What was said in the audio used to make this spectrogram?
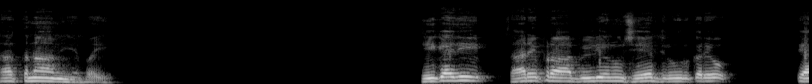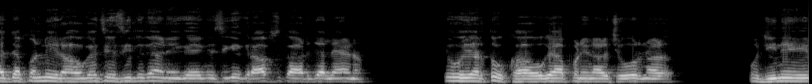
ਸਤਨਾਮ ਹੀ ਹੈ ਭਾਈ। ਠੀਕ ਹੈ ਜੀ ਸਾਰੇ ਭਰਾ ਵੀਡੀਓ ਨੂੰ ਸ਼ੇਅਰ ਜ਼ਰੂਰ ਕਰਿਓ। ਤੇ ਅੱਜ ਆਪਾਂ ਹਨੇਰਾ ਹੋ ਗਿਆ ਸੀ, ਅਸੀਂ ਲੁਧਿਆਣੇ ਗਏ ਵੀ ਸੀਗੇ ਗ੍ਰਾਫਸ ਕਾਰਡ ਜਾਂ ਲੈਣ। ਤੇ ਉਹ ਯਾਰ ਧੋਖਾ ਹੋ ਗਿਆ ਆਪਣੇ ਨਾਲ, ਚੋਰ ਨਾਲ। ਉਹ ਜਿਹਨੇ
